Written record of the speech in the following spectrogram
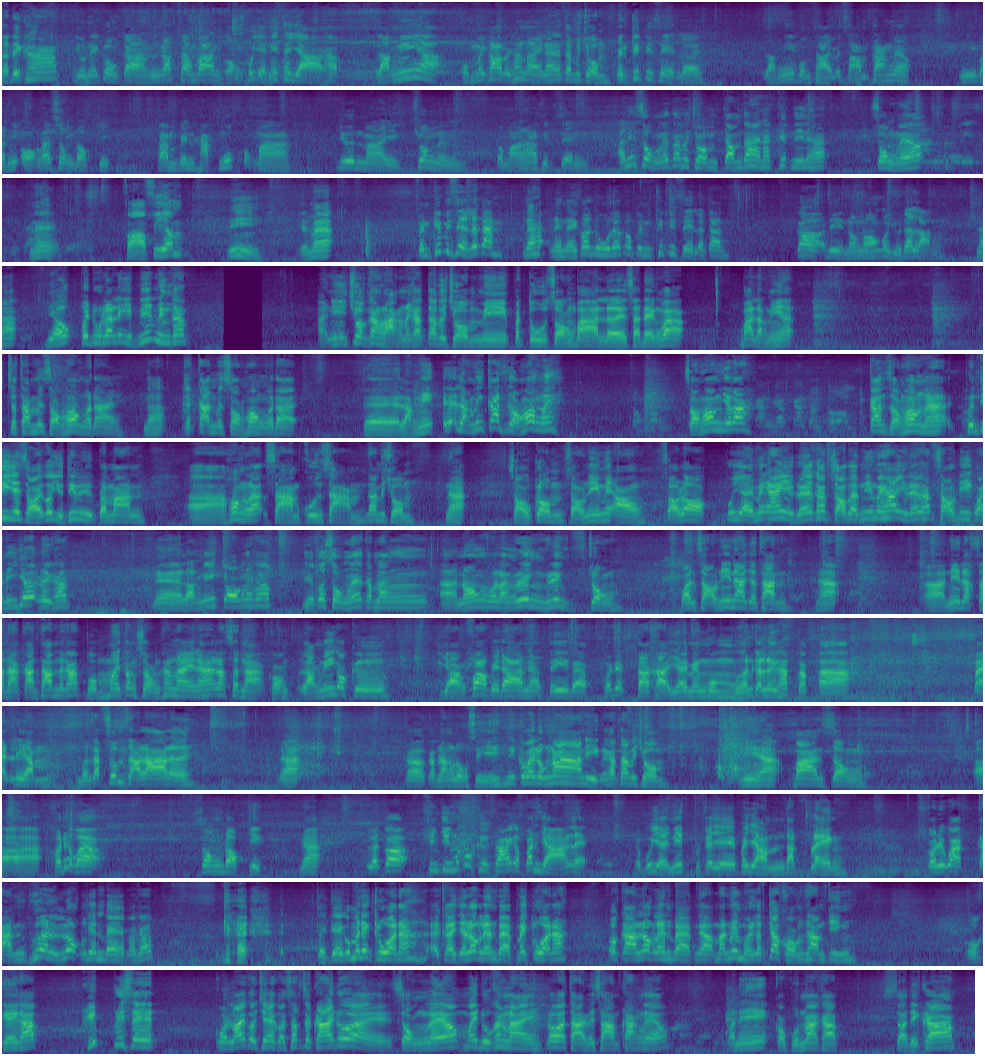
สวัสดีครับอยู่ในโครงการรับสร้างบ้านของผู้ใหญ่นิทยาครับ หลังนี้ผมไม่เข้าไปข้างในนะท่านผู้ชมเป็นคลิปพิเศษเลย หลังนี้ผมถ่ายไปสามครั้งแล้วนี่วันนี้ออกแล้วทรงดอกจิกทำเป็นหักมุกออกมา ยื่นมาอีกช่วงหนึ่งประมาณ 50 เซนอันนี้ส่งแล้วท่านผู้ชมจำได้นะคลิปนี้นะฮะส่งแล้วนี่ฝาเฟียมนี่เห็นไหมเป็นคลิปพิเศษแล้วกันนะไหนๆก็ดูแล้วก็เป็นคลิปพิเศษแล้วกัน ก็นี่น้องๆก็อยู่ด้านหลังนะฮะ เดี๋ยวไปดูรายละเอียดนิดหนึ่งครับ อันนี้ช่วงข้างหลังนะครับท่านผู้ชมมีประตูสองบานเลย แสดงว่าบ้านหลังนี้ จะทำเป็นสองห้องก็ได้นะฮะจะกั้นเป็นสองห้องก็ได้ แต่หลังนี้เอ๊ะหลังนี้กั้นสองห้องไหมสองห้องสองห้องใช่ปะกันครับกันสามสองกั้นสองห้องนะฮะพื้นที่ใช้สอยก็อยู่ที่ประมาณอ่าห้องละ3คูณ3ท่านผู้ชมนะฮะเสากลมเสานี้ไม่เอาเสาหลอก ผู้ใหญ่ไม่ให้อยู่เลยครับเสาแบบนี้ไม่ให้อยู่แล้วครับเสาดีกว่านี้เยอะเลยครับ เนี่ยหลังนี้จองแล้วครับ เดี๋ยวก็ส่งแล้วกำลังอ่าน้องกำลังเร่งเร่งส่งวันเสาร์นี้น่าจะทันนะฮะอ่านี่ลักษณะการทำนะครับ ผมไม่ต้องส่องข้างในนะฮะลักษณะของหลังนี้ก็คืออย่างฝ้าเพดานเนี่ยตีแบบเขาเรียกตาข่ายใยแมงมุมเหมือนกันเลยครับกับอ่าแปดเหลี่ยมเหมือนกับซุ้มศาลาเลยนะฮะก็กำลังลงสีนี่ก็ไปลงหน้าอีกนะครับท่านผู้ชมนี่ฮะบ้านทรงอ่าเขาเรียกว่า ทรงดอกจิกนะฮะแล้วก็จริง ๆ มันก็คือคล้ายกับปั้นหยาแหละแต่ผู้ใหญ่นิดก็พยายามดัดแปลง ก็เรียกว่ากันเพื่อนโลกเรียนแบบนะครับ แต่แกก็ไม่ได้กลัวนะใครจะลอกเลียนแบบไม่กลัวนะเพราะการลอกเลียนแบบเนี่ยมันไม่เหมือนกับเจ้าของทำจริง โอเคครับ คลิปพิเศษ กดไลค์กดแชร์กด Subscribe ด้วย ส่งแล้วไม่ดูข้างใน เพราะว่าถ่ายไป 3 ครั้งแล้ว วันนี้ขอบคุณมากครับ สวัสดีครับ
